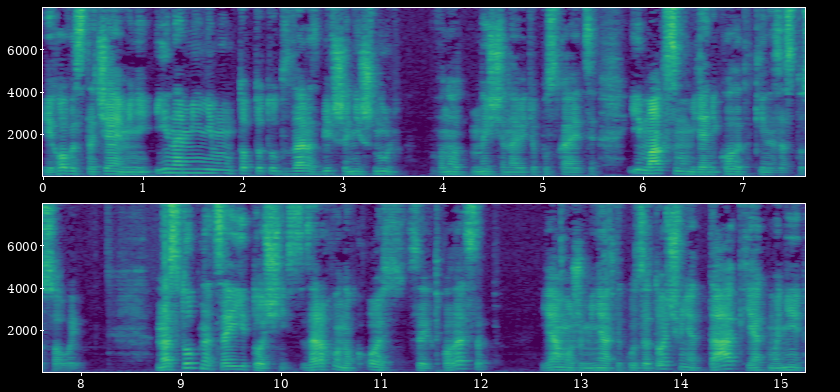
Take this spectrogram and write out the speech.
його вистачає мені і на мінімум, тобто тут зараз більше, ніж 0, воно нижче навіть опускається. І максимум я ніколи такий не застосовую. Наступне це її точність. За рахунок ось цих колесок я можу міняти кут заточення так, як мені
